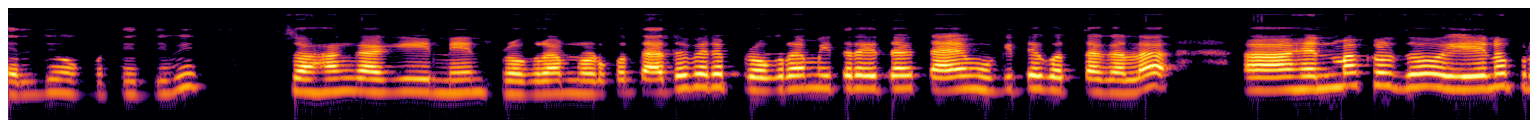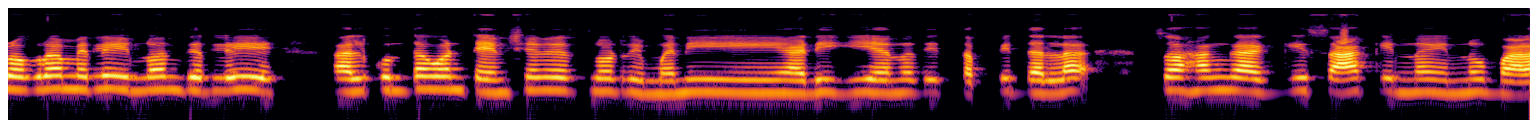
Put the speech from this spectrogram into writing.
ಜಲ್ದಿ ಹೋಗ್ಬಿಟ್ಟಿದ್ದೀವಿ. ಸೊ ಹಂಗಾಗಿ ಇನ್ನೇನ್ ಪ್ರೋಗ್ರಾಮ್ ನೋಡ್ಕೊಂತ, ಅದು ಬೇರೆ ಪ್ರೋಗ್ರಾಮ್ ಈ ಇದ್ದಾಗ ಟೈಮ್ ಹೋಗಿದ್ದೆ ಗೊತ್ತಾಗಲ್ಲ. ಆ, ಹೆಣ್ಮಕ್ಳದು ಏನೋ ಪ್ರೋಗ್ರಾಮ್ ಇರ್ಲಿ, ಇನ್ನೊಂದ್ ಇರ್ಲಿ, ಅಲ್ಲಿ ಕುಂತಾಗ ಒಂದ್ ಟೆನ್ಷನ್ ಇರ್ತ್ ನೋಡ್ರಿ, ಮನಿ ಅಡಿಗಿ ಅನ್ನೋದ್ ಇದ್ ತಪ್ಪಿದ್ದಲ್ಲ. ಸೊ ಹಂಗಾಗಿ ಸಾಕ್ ಇನ್ನು ಇನ್ನು ಬಾಳ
